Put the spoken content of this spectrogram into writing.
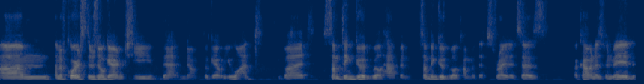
Um, and of course, there's no guarantee that know, you'll get what you want, but something good will happen. Something good will come of this, right? It says a covenant has been made.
